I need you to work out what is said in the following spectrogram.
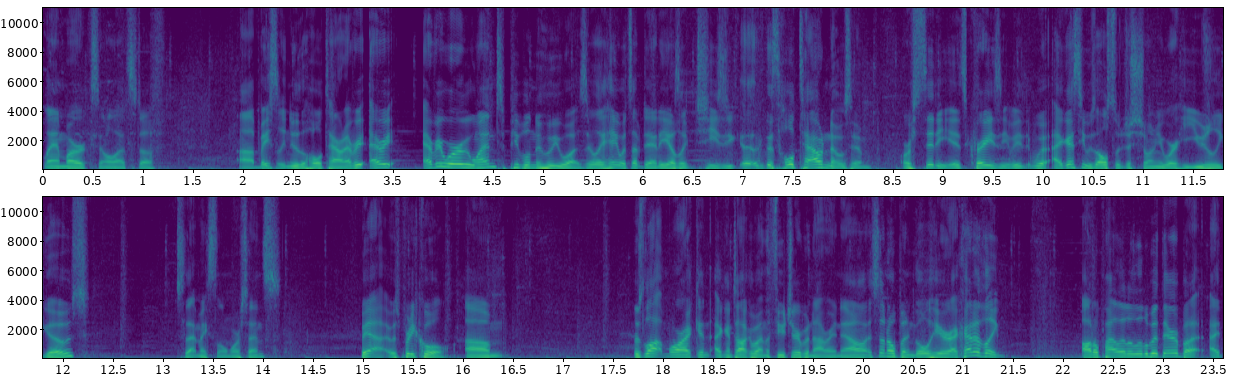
landmarks and all that stuff. Uh, basically knew the whole town. Every every everywhere we went, people knew who he was. They're like, "Hey, what's up, Danny?" I was like, "Geez, uh, this whole town knows him or city. It's crazy." We, we, I guess he was also just showing me where he usually goes, so that makes a little more sense. But yeah, it was pretty cool. Um, there's a lot more I can I can talk about in the future, but not right now. It's an open goal here. I kind of like autopilot a little bit there, but I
